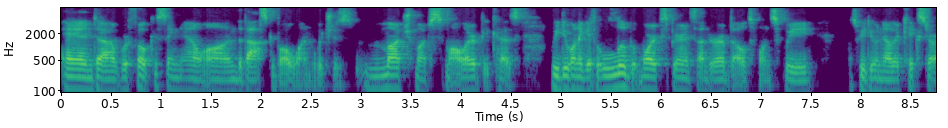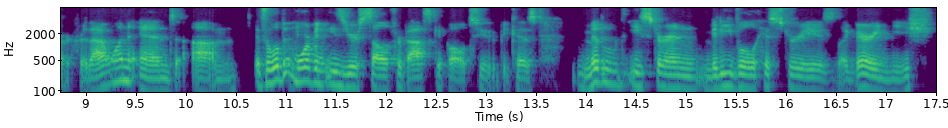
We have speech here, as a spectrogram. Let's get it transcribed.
and uh, we're focusing now on the basketball one, which is much much smaller because we do want to get a little bit more experience under our belt once we once we do another Kickstarter for that one. And um, it's a little bit more of an easier sell for basketball too because Middle Eastern medieval history is like very niche.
